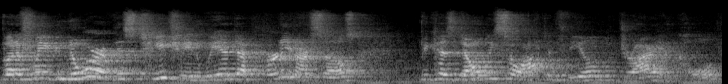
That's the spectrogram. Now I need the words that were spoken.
But if we ignore this teaching, we end up hurting ourselves Because don't we so often feel dry and cold?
